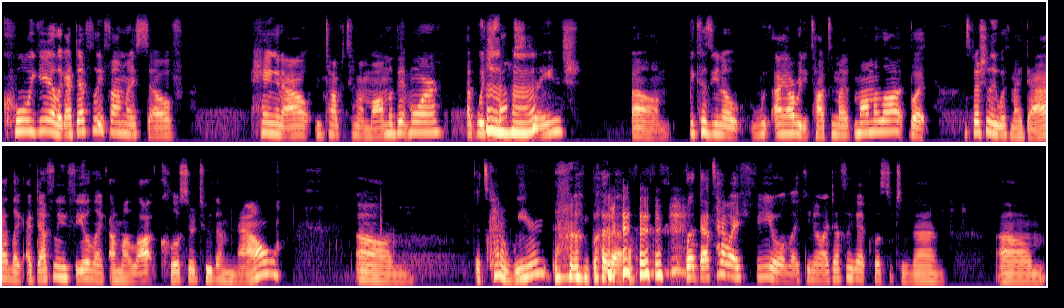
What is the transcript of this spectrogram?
cool year. Like I definitely found myself hanging out and talking to my mom a bit more, uh, which mm-hmm. felt strange. Um, because you know I already talked to my mom a lot, but especially with my dad, like I definitely feel like I'm a lot closer to them now. Um, it's kind of weird, but uh, but that's how I feel. Like you know, I definitely got closer to them. Um,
